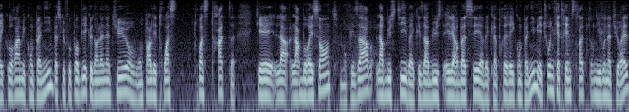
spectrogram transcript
et compagnie, parce qu'il faut pas oublier que dans la nature, on parle des trois, strates, qui est la- l'arborescente, donc les arbres, l'arbustive avec les arbustes et l'herbacée avec la prairie et compagnie, mais il y a toujours une quatrième strate au niveau naturel.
